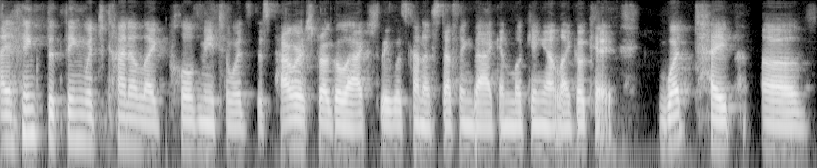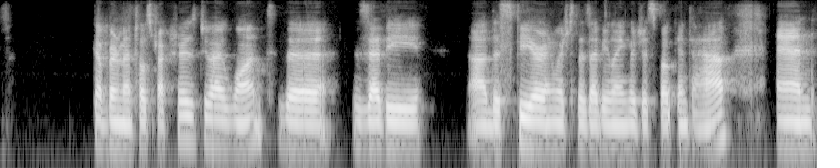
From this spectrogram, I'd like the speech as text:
I think the thing which kind of like pulled me towards this power struggle actually was kind of stepping back and looking at like, okay, what type of governmental structures do I want the Zevi, uh, the sphere in which the Zevi language is spoken to have? And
